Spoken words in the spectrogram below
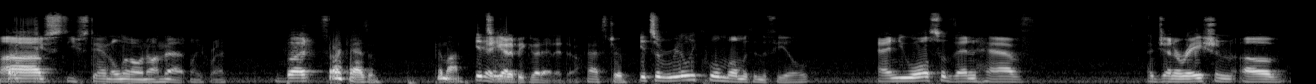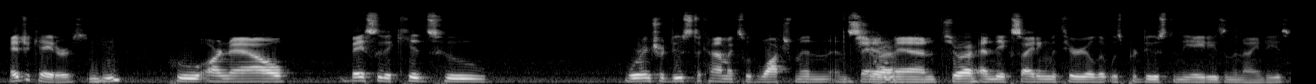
Uh, you, s- you stand alone on that, my friend. but Sarcasm. Come on, it's yeah, you a, got to be good at it, though. that's true. it's a really cool moment in the field, and you also then have a generation of educators hmm who are now basically the kids who were introduced to comics with Watchmen and Sandman Sure. and the exciting material that was produced in the 80s and the 90s.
